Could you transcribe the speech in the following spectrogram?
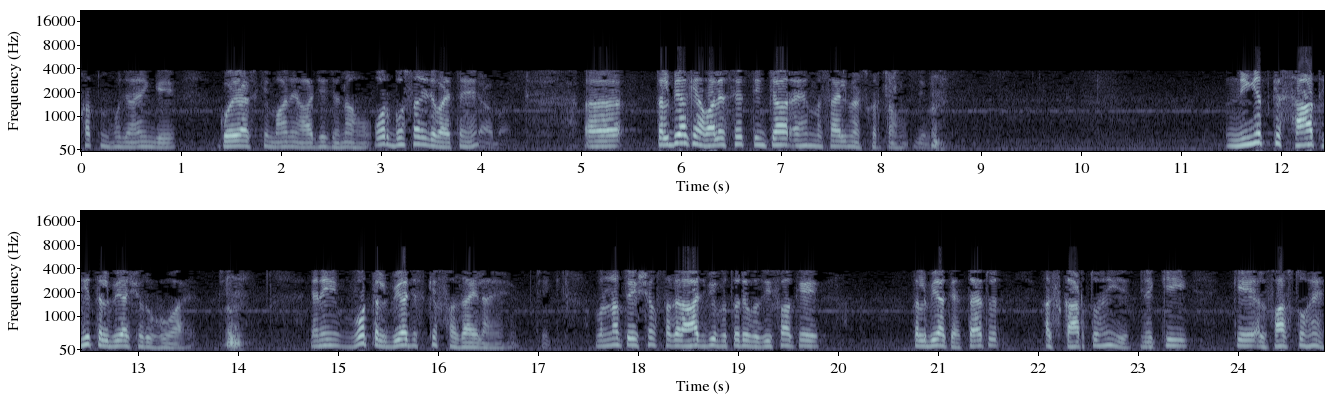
ختم ہو جائیں گے گویا اس کی ماں نے آج ہی جنا ہو اور بہت ساری روایتیں ہیں۔ تلبیہ کے حوالے سے تین چار اہم مسائل میں ارض کرتا ہوں۔ جی نیت کے ساتھ ہی تلبیہ شروع ہوا ہے۔ یعنی وہ تلبیہ جس کے فضائل آئے ہیں۔ ٹھیک ورنہ تو ایک شخص اگر آج بھی بطور وظیفہ کے تلبیہ کہتا ہے تو اسکار تو ہیں یہ نیکی کے الفاظ تو ہیں۔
